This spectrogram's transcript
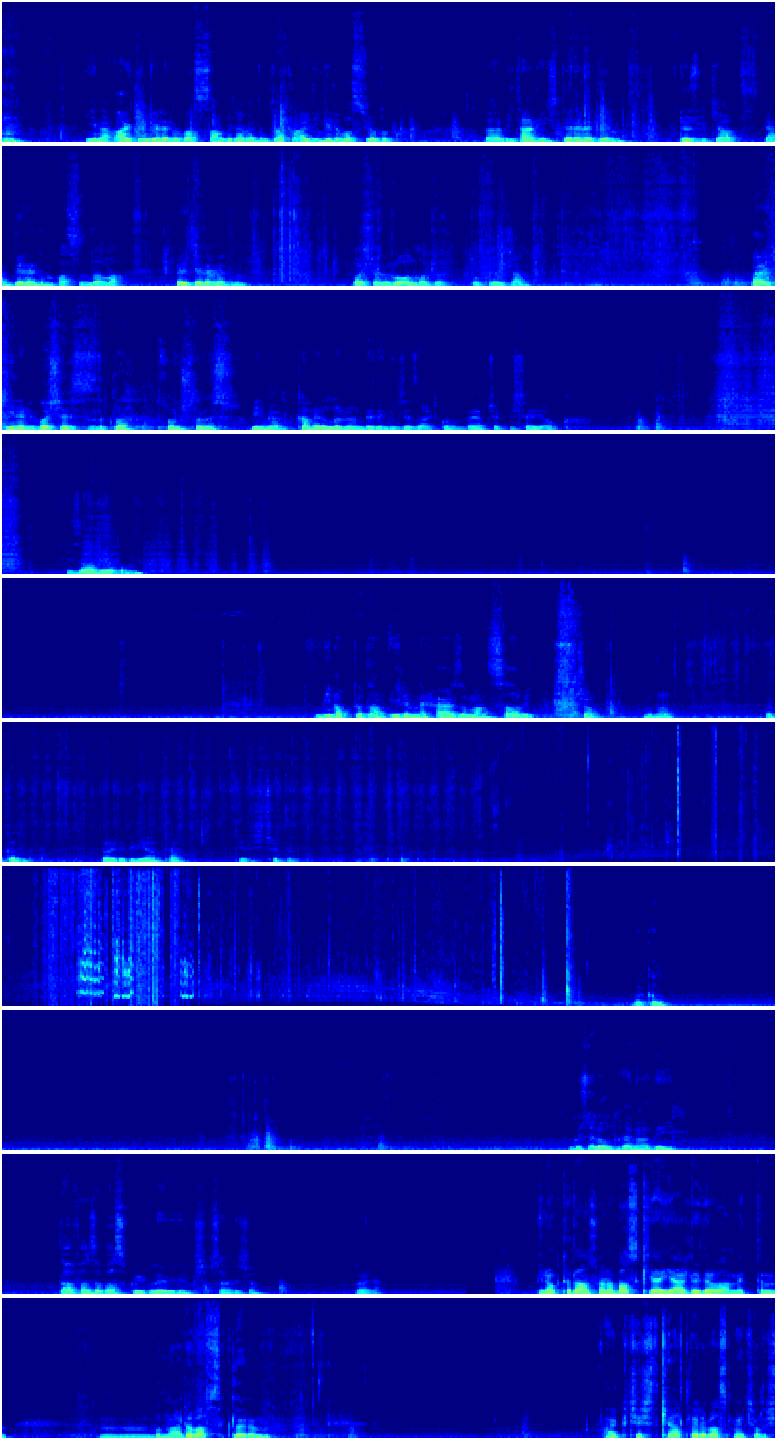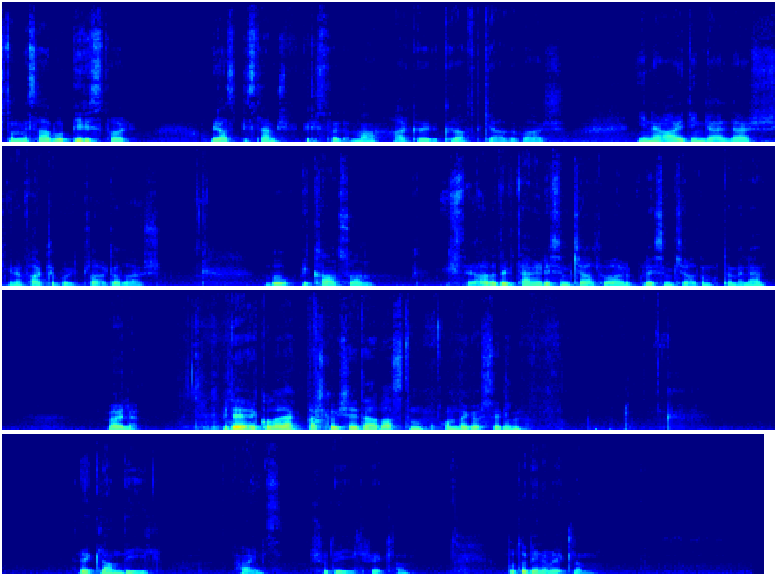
Yine Aydınger'e mi bassam bilemedim. Zaten Aydınger'e basıyorduk. Ee, bir tane hiç denemediğim düz bir kağıt. Yani denedim aslında ama beceremedim. Başarılı olmadı bu projem. Belki yine bir başarısızlıkla sonuçlanır. Bilmiyorum. Kameraların önünde deneyeceğiz artık onun da. Yapacak bir şey yok. Hizalayalım. Bir noktadan elimle her zaman sabit tutacağım bunu. Bakalım. Böyle bir yöntem geliştirdim. Bakalım. Güzel oldu, fena değil. Daha fazla baskı uygulayabilirmişim sadece. Böyle. Bir noktadan sonra baskıya yerde devam ettim. Hmm, Bunlar da bastıklarım. Farklı çeşit kağıtlara basmaya çalıştım. Mesela bu Bristol. Biraz pislenmiş bir Bristol ama. Arkada bir kraft kağıdı var. Yine Aydingerler. Yine farklı boyutlardalar. Bu bir kanson. İşte arada bir tane resim kağıdı var. Bu resim kağıdı muhtemelen. Böyle. Bir de ek olarak başka bir şey daha bastım. Onu da göstereyim. Reklam değil. Heinz. Şu değil reklam. Bu da benim reklamım.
